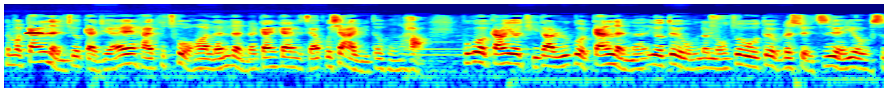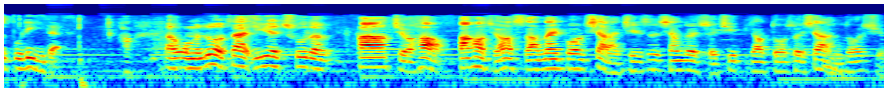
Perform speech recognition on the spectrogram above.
那么干冷就感觉哎还不错哈，冷冷的干干的，只要不下雨都很好。不过刚又提到，如果干冷呢，又对我们的农作物、对我们的水资源又是不利的。好，呃，我们如果在一月初的。八九号、八号、九号、十号那一波下来，其实是相对水汽比较多，所以下了很多雪。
